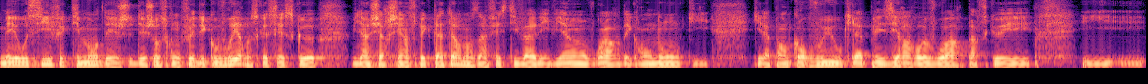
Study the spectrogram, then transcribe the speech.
mais aussi effectivement des, des choses qu'on fait découvrir parce que c'est ce que vient chercher un spectateur dans un festival. Il vient voir des grands noms qui qu'il n'a pas encore vu ou qu'il a plaisir à revoir parce que il,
